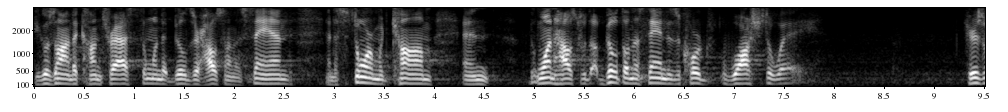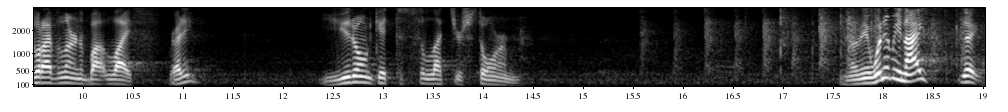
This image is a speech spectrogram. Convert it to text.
He goes on to contrast someone that builds their house on the sand, and a storm would come, and the one house built on the sand is, of course, washed away. Here's what I've learned about life. Ready? You don't get to select your storm. You know I mean? Wouldn't it be nice? Like,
